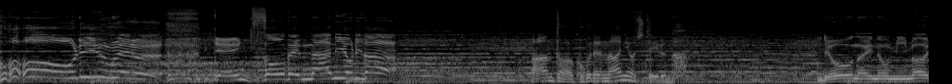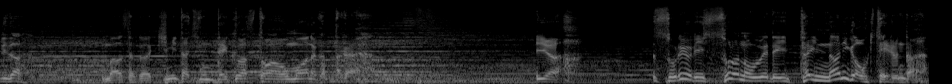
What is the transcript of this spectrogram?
おおリュウエル。元気そうで何よりだ。あんたはここで何をしているんだ？領内の見回りだまさか君たちに出くわすとは思わなかったがいやそれより空の上で一体何が起きているんだ？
